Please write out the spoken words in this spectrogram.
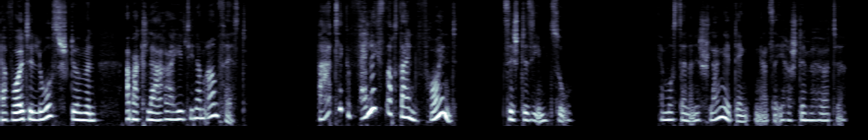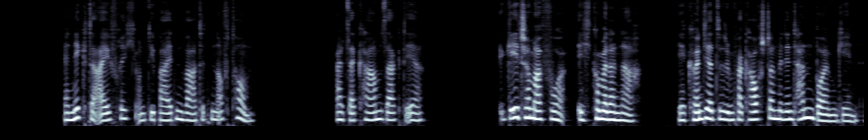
Er wollte losstürmen, aber Clara hielt ihn am Arm fest. Warte gefälligst auf deinen Freund, zischte sie ihm zu. Er musste an eine Schlange denken, als er ihre Stimme hörte. Er nickte eifrig und die beiden warteten auf Tom. Als er kam, sagte er Geht schon mal vor, ich komme dann nach. Ihr könnt ja zu dem Verkaufsstand mit den Tannenbäumen gehen.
